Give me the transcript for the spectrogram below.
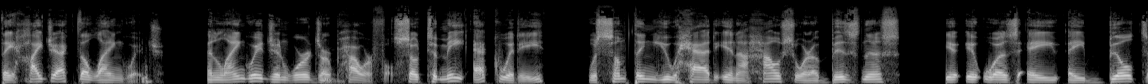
they hijack the language, and language and words are powerful. So to me, equity was something you had in a house or a business. It, it was a, a built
